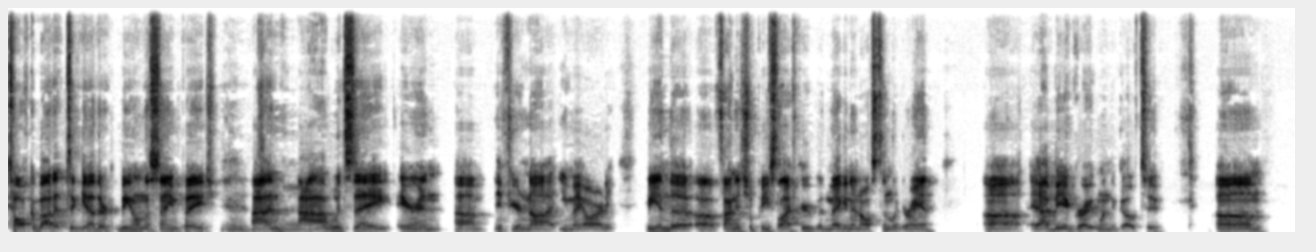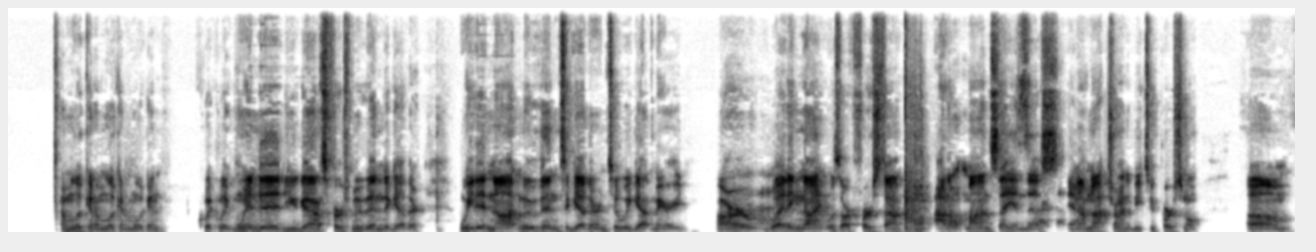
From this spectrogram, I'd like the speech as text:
Talk about it together. Be on the same page. Mhm. I I would say, Aaron, um, if you're not, you may already be in the uh, Financial Peace Life Group with Megan and Austin Legrand. Uh, that'd be a great one to go to. Um, I'm looking, I'm looking, I'm looking quickly. When did you guys first move in together? We did not move in together until we got married. Our Yeah. wedding night was our first time. I don't mind saying Sorry this, and. I'm not trying to be too personal. Um,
